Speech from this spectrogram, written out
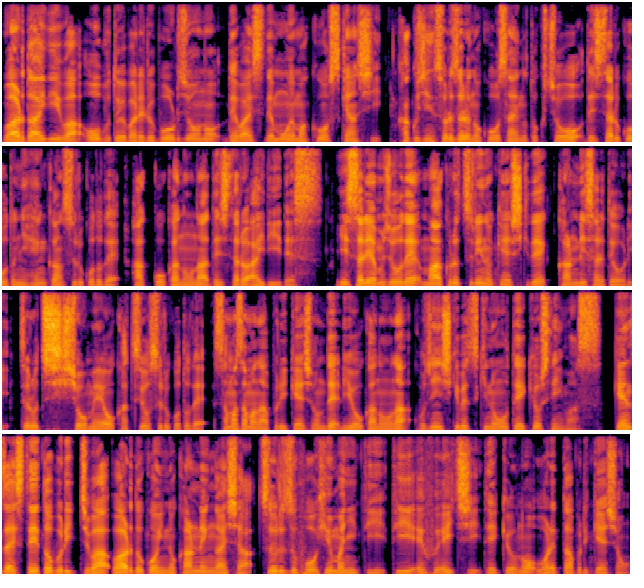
ワールド ID はオーブと呼ばれるボール状のデバイスで網膜をスキャンし、各人それぞれの虹彩の特徴をデジタルコードに変換することで発行可能なデジタル ID です。イーサリアム上でマークルツリーの形式で管理されており、ゼロ知識証明を活用することで様々なアプリケーションで利用可能な個人識別機能を提供しています。現在、ステートブリッジはワールドコインの関連会社ツールズフォーヒューマニティ TFH 提供のウォレットアプリケーション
